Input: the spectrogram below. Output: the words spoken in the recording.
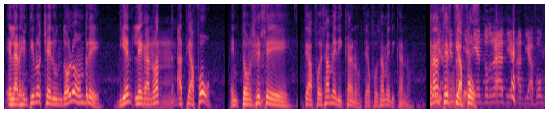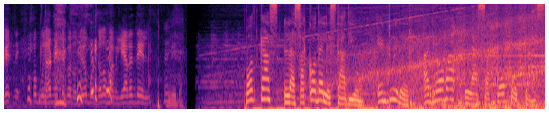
El argentino Cherundolo, hombre. Bien, le ganó a, Mm. a Tiafó. Entonces, eh, Tiafó es americano. Tiafó es americano. Frances Tiafó. A Tia- a Tiafón, que es popularmente conocido por todos los familiares de él. Podcast La Sacó del Estadio. En Twitter, arroba La Sacó Podcast.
